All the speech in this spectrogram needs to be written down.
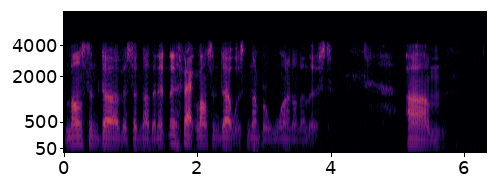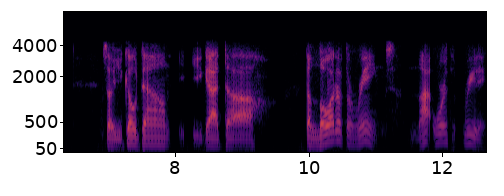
Lonesome Dove is another. In fact, Lonesome Dove was number one on the list. Um, so you go down, you got uh, The Lord of the Rings, not worth reading.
